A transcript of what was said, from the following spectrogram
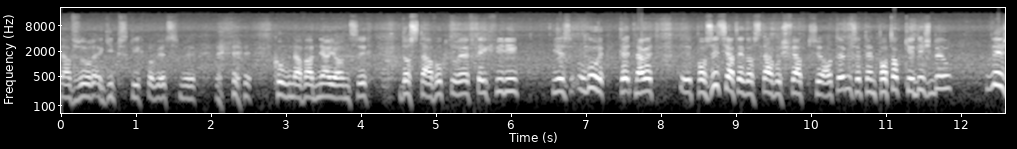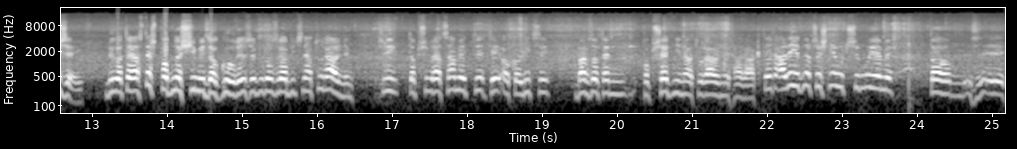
na wzór egipskich, powiedzmy, kół nawadniających do stawu, które w tej chwili jest u góry. Te, nawet y, pozycja tego stawu świadczy o tym, że ten potok kiedyś był wyżej. My go teraz też podnosimy do góry, żeby go zrobić naturalnym. Czyli to przywracamy ty, tej okolicy bardzo ten poprzedni naturalny charakter, ale jednocześnie utrzymujemy to y,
